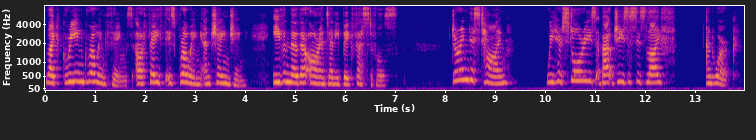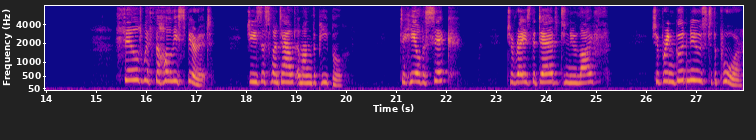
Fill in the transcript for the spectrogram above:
Like green growing things, our faith is growing and changing, even though there aren't any big festivals. During this time, we hear stories about Jesus' life and work. Filled with the Holy Spirit, Jesus went out among the people to heal the sick, to raise the dead to new life, to bring good news to the poor,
